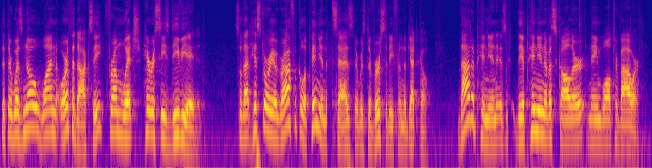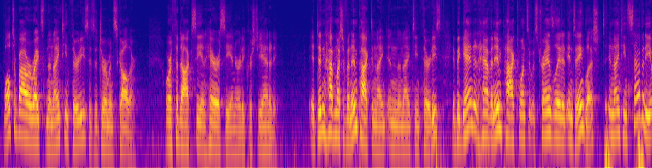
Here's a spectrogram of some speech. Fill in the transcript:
that there was no one orthodoxy from which heresies deviated. So, that historiographical opinion that says there was diversity from the get go. That opinion is the opinion of a scholar named Walter Bauer. Walter Bauer writes in the 1930s, is a German scholar, Orthodoxy and Heresy in Early Christianity. It didn't have much of an impact in, in, the 1930s. It began to have an impact once it was translated into English in 1970.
